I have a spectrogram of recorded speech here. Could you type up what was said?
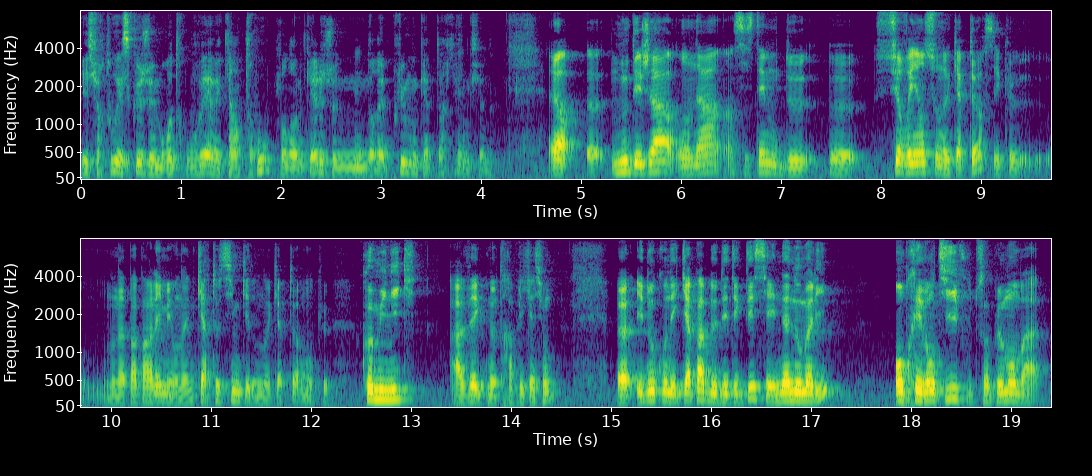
Et surtout, est-ce que je vais me retrouver avec un trou pendant lequel je n'aurai plus mon capteur qui fonctionne? Alors, euh, nous déjà, on a un système de euh, surveillance sur nos capteurs. C'est que, on n'en a pas parlé, mais on a une carte SIM qui est dans nos capteurs, donc communique avec notre application. et donc, on est capable de détecter s'il y a une anomalie en préventif ou tout simplement bah,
